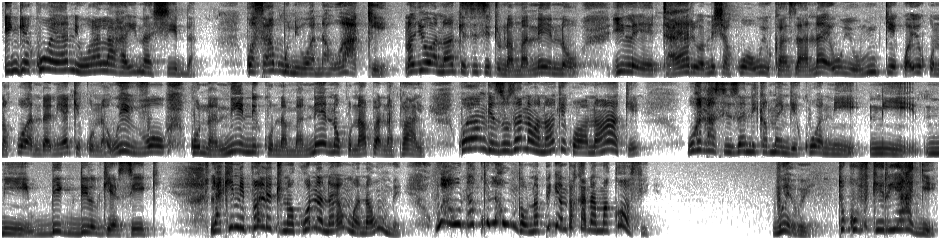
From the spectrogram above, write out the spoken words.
ingekuwa yani wala haina shida, kwa sababu ni wanawake. Unajua wanawake sisi tuna maneno ile, tayari wameshakuwa huyu kazaa naye huyu mke, kwa hiyo kunakuwa ndani yake kuna wivu, kuna nini, kuna maneno, kuna hapa na pale. Kwa hiyo angezuzana wanawake kwa wanawake, wala sidhani kama ingekuwa ni, ni, ni big deal kiasi hiki, lakini pale tunakuona nayo mwanaume, wewe unakula unga unapiga mpaka na makofi wewe tukufikiriaje?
